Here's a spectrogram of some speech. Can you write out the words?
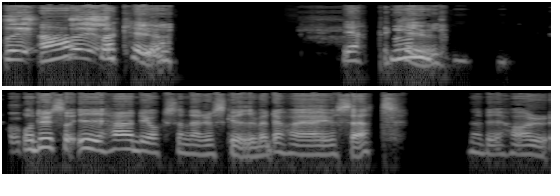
börja. Ja, börja. vad kul. Jättekul. Och du är så ihärdig också när du skriver, det har jag ju sett. När vi har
